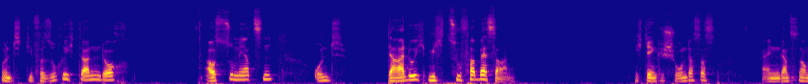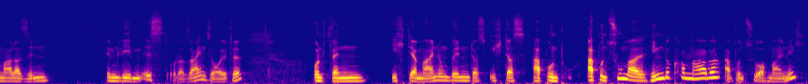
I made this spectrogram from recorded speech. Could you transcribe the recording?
Und die versuche ich dann doch auszumerzen und dadurch mich zu verbessern. Ich denke schon, dass das ein ganz normaler Sinn im Leben ist oder sein sollte. Und wenn ich der Meinung bin, dass ich das ab und, ab und zu mal hinbekommen habe, ab und zu auch mal nicht,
